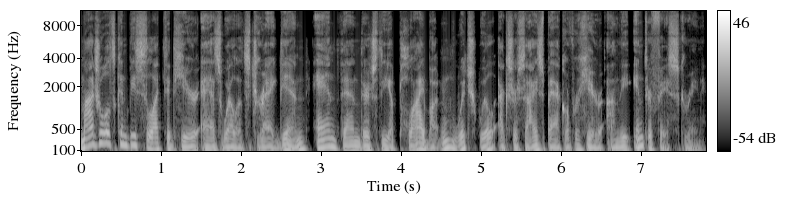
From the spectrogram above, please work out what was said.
Modules can be selected here as well as dragged in, and then there's the Apply button, which we'll exercise back over here on the interface screen.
